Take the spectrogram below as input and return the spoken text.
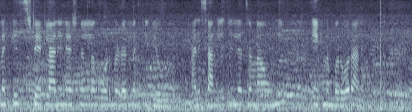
नक्कीच स्टेटला आणि नॅशनलला गोल्ड मेडल नक्की घेऊन आणि सांगली जिल्ह्याचं नाव मी एक नंबरवर आणेन.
